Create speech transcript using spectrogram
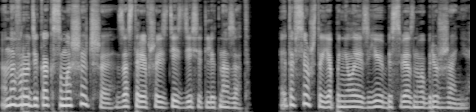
Она вроде как сумасшедшая, застрявшая здесь десять лет назад. Это все, что я поняла из ее бессвязного брюзжания.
